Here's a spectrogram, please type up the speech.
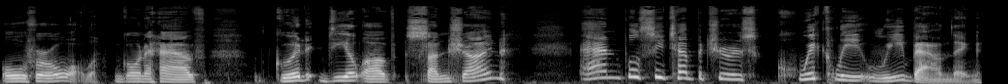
overall. I'm going to have a good deal of sunshine, and we'll see temperatures quickly rebounding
